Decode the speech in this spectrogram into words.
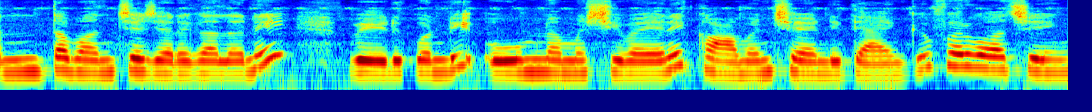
అంత మంచి జరగాలని వేడుకోండి. ఓం నమ శివాయ అని కామెంట్ చేయండి. థ్యాంక్ యూ ఫర్ వాచింగ్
